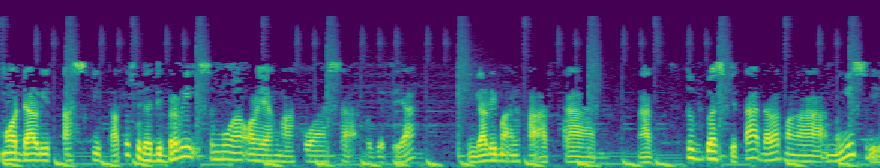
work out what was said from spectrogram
modalitas kita tuh sudah diberi semua oleh yang maha kuasa begitu ya. Tinggal dimanfaatkan. Nah tugas kita adalah mengisi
